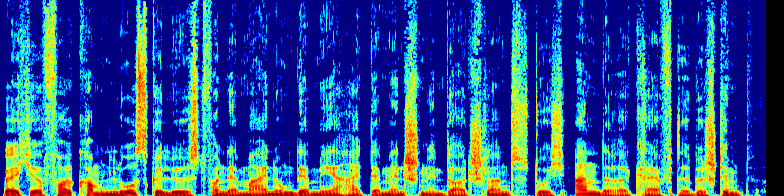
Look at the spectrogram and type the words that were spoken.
welche vollkommen losgelöst von der Meinung der Mehrheit der Menschen in Deutschland durch andere Kräfte bestimmt wird.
